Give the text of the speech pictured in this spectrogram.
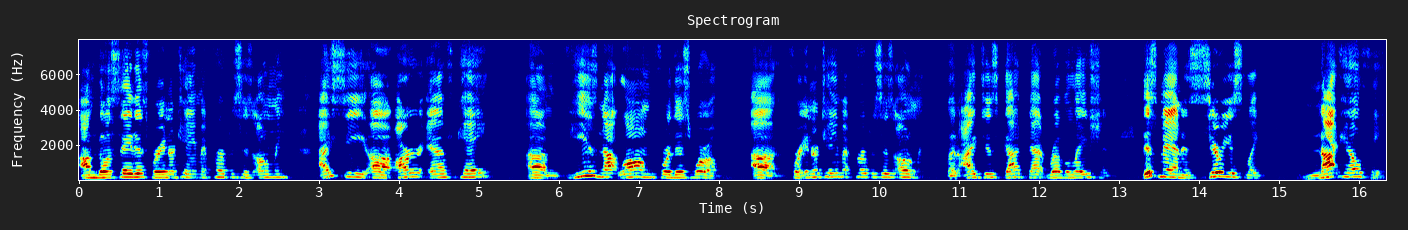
I'm going to say this for entertainment purposes only. I see uh, RFK. Um, he is not long for this world uh, for entertainment purposes only. But I just got that revelation. This man is seriously not healthy.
